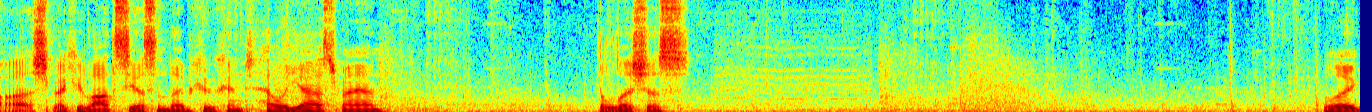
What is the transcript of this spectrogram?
Uh, Spekulatius and Lebkuchen. Hell yes, man. Delicious. Like...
